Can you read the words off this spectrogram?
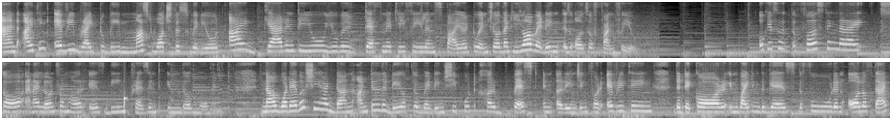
and I think every bride-to-be must watch this video. I guarantee you, you will definitely feel inspired to ensure that your wedding is also fun for you. Okay, so the first thing that I saw and I learned from her is being present in the moment. Now, whatever she had done until the day of the wedding, she put her best in arranging for everything the decor, inviting the guests, the food, and all of that.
